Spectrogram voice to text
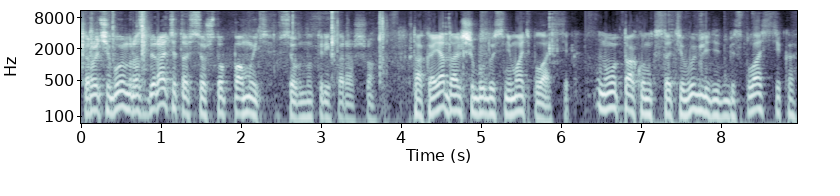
Короче, будем разбирать это все, чтобы помыть все внутри хорошо. Так, а я дальше буду снимать пластик. Ну вот так он, кстати, выглядит без пластика.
